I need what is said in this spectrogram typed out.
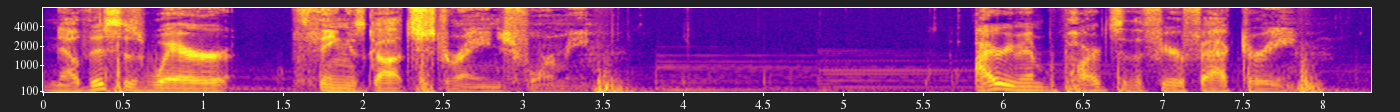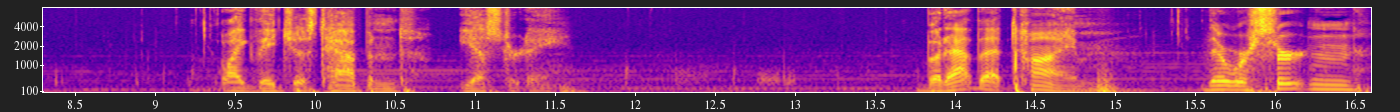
Now, this is where things got strange for me. I remember parts of the Fear Factory like they just happened yesterday. But at that time, there were certain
